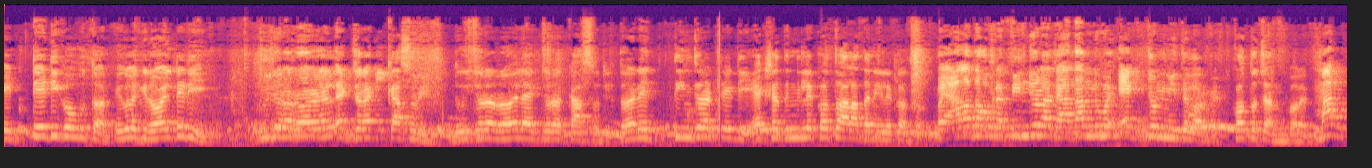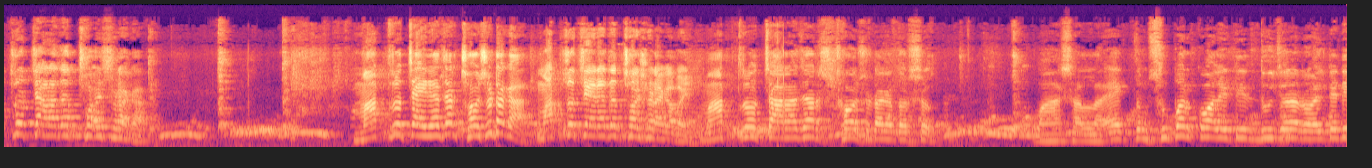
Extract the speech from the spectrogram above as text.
এই টেডি কবুতর এগুলো কি রয়্যাল টেডি? দুই জোড়া রয়্যাল এক জোড়া কাসুরি? দুই জোড়া রয়্যাল এক জোড়া কাসুরি। ধরেন এই তিন জোড়া টেডি একসাথে নিলে কত আলাদা নিলে কত? ভাই আলাদা হবে না তিন জোড়া যা দাম দেবো একজন নিতে পারবে। কত চান বলেন? মাত্র চার হাজার ছয়শো টাকা। মাত্র চার হাজার ছয়শো টাকা? মাত্র চার হাজার ছয়শো টাকা ভাই। মাত্র চার হাজার ছয়শো টাকা দর্শক। মাশাল্লাহ একদম সুপার কোয়ালিটির দুই জোড়া রয়্যাল টেডি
